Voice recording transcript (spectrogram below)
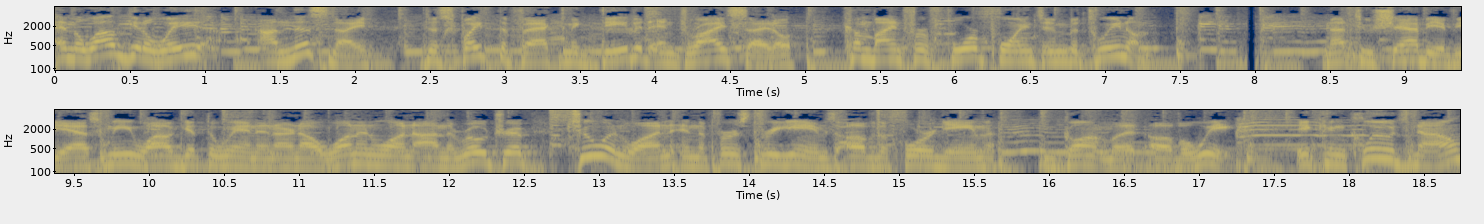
and the Wild get away on this night, despite the fact McDavid and Draisaitl combined for four points in between them. Not too shabby, if you ask me. Wild get the win and are now one and one on the road trip, two and one in the first three games of the four game gauntlet of a week. It concludes now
